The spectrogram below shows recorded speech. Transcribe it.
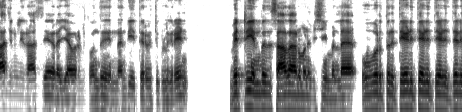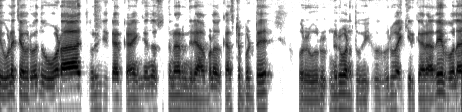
ராஜநிலை ராஜசேகர் ஐயா அவர்களுக்கு வந்து நன்றியை தெரிவித்துக் கொள்கிறேன். வெற்றி என்பது சாதாரணமான விஷயம் அல்ல ஒவ்வொருத்தரும் தேடி தேடி தேடி தேடி உழைச்சி அவர் வந்து ஓடா தொலைஞ்சிருக்காரு. எங்கெங்க சுத்தினார் தெரியும் அவ்வளவு கஷ்டப்பட்டு ஒரு ஒரு நிறுவனத்தை உருவாக்கியிருக்காரு. அதே போல்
